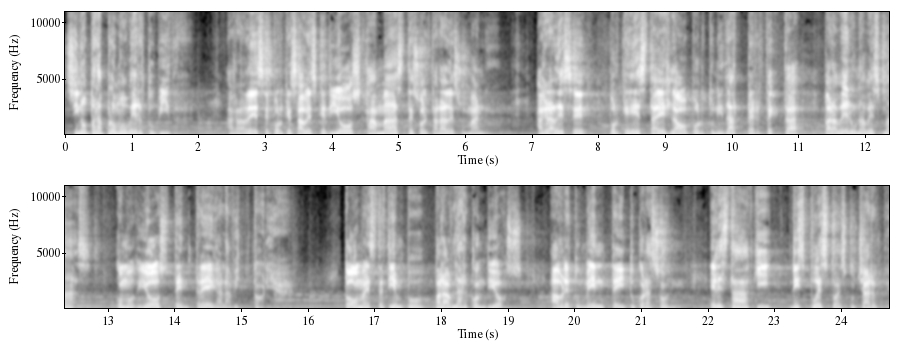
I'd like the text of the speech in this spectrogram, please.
sino para promover tu vida. Agradece porque sabes que Dios jamás te soltará de su mano. Agradece porque esta es la oportunidad perfecta para ver una vez más cómo Dios te entrega la victoria. Toma este tiempo para hablar con Dios. Abre tu mente y tu corazón. Él está aquí dispuesto a escucharte.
